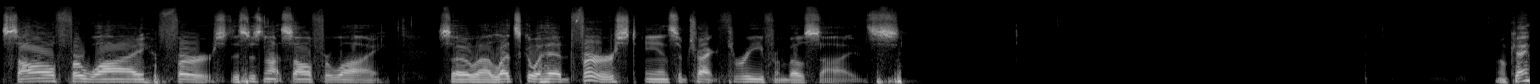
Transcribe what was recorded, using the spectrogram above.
solve for y first. This is not solve for y. So uh, let's go ahead first and subtract 3 from both sides. Okay,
